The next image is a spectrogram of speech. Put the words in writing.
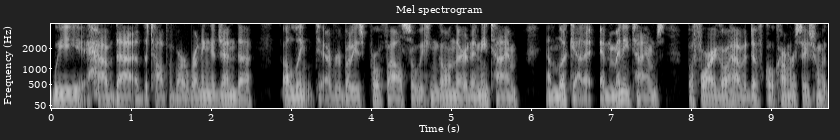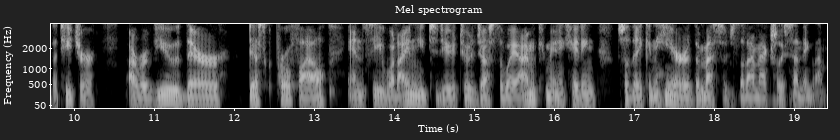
we have that at the top of our running agenda a link to everybody's profile so we can go in there at any time and look at it. And many times before i go have a difficult conversation with a teacher i review their disc profile and see what i need to do to adjust the way i'm communicating so they can hear the message that i'm actually sending them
